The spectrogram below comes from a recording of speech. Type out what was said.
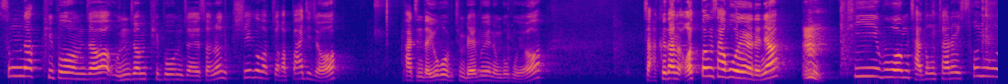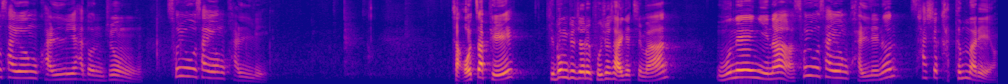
승낙피보험자와 운전피보험자에서는 취급업자가 빠지죠. 빠진다. 요거 좀 메모해 놓은 거고요. 자, 그 다음에 어떤 사고여야 되냐? 피보험 자동차를 소유 사용 관리하던 중 소유 사용 관리. 자, 어차피 기본 규제를 보셔서 알겠지만 운행이나 소유 사용 관리는 사실 같은 말이에요.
